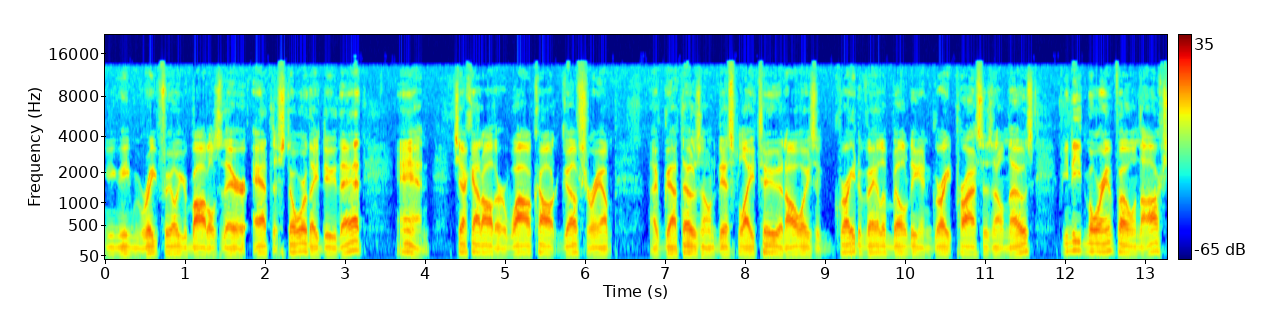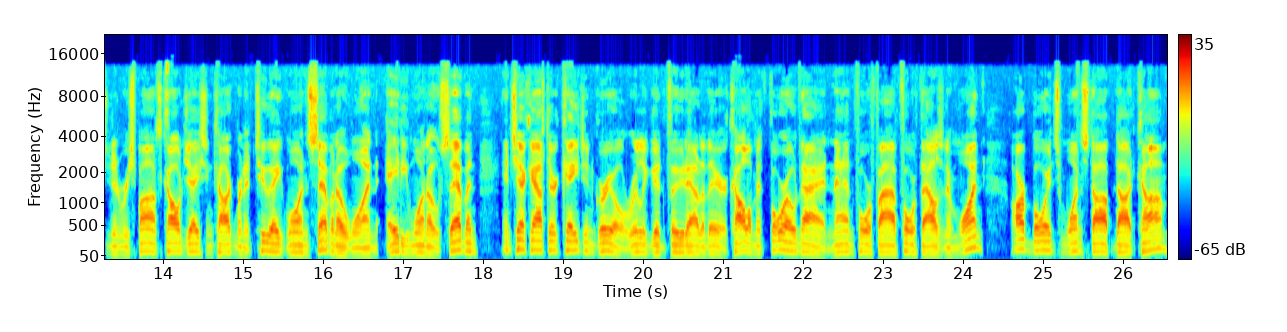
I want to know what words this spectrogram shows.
You can even refill your bottles there at the store. They do that. And check out all their wild caught Gulf shrimp. They've got those on display too, and always a great availability and great prices on those. If you need more info on the oxygen response, call Jason Cogburn at 281 701 8107 and check out their Cajun Grill. Really good food out of there. Call them at 409 945 4001 or Boyd'sOneStop.com.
